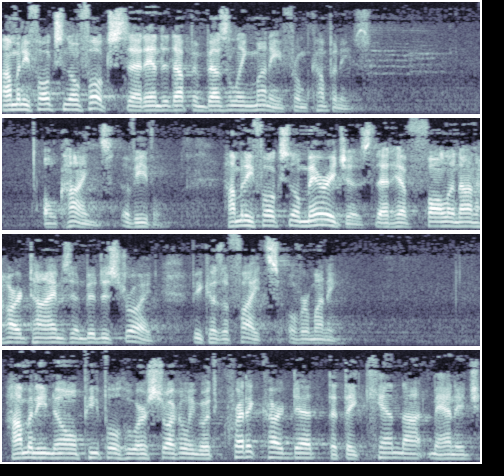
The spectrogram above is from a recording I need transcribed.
How many folks know folks that ended up embezzling money from companies? All kinds of evil. How many folks know marriages that have fallen on hard times and been destroyed because of fights over money? How many know people who are struggling with credit card debt that they cannot manage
